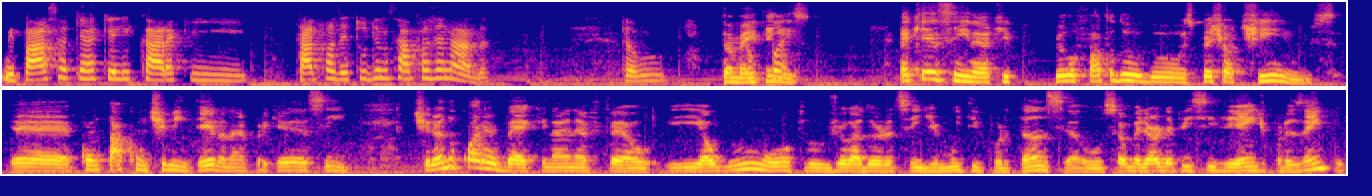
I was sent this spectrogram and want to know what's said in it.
Me passa que é aquele cara que sabe fazer tudo e não sabe fazer nada. Então, Também tem foi. isso. É que assim, né, que pelo fato do, do Special Teams é, contar com o time inteiro, né, porque assim, tirando o quarterback na NFL e algum outro jogador assim de muita importância, o seu melhor defensive end, por exemplo,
